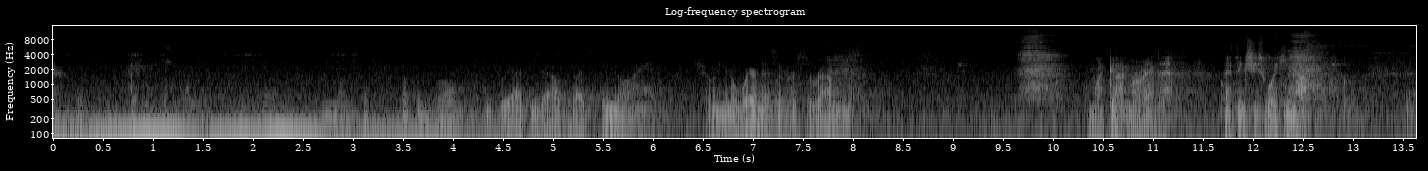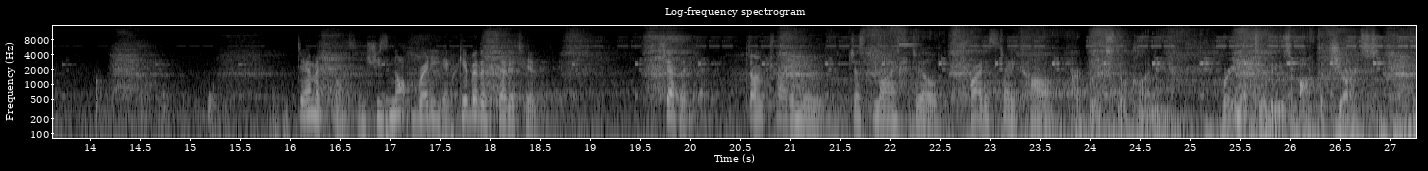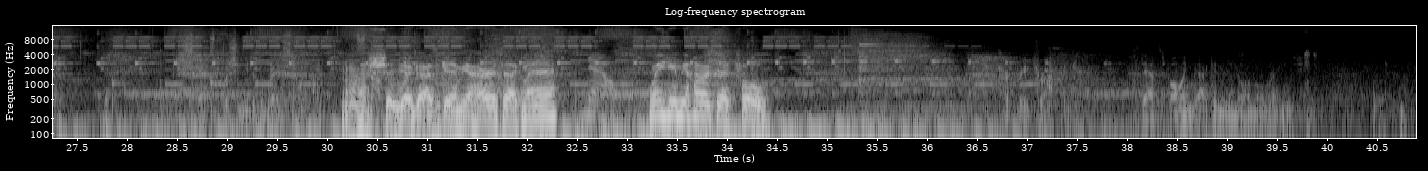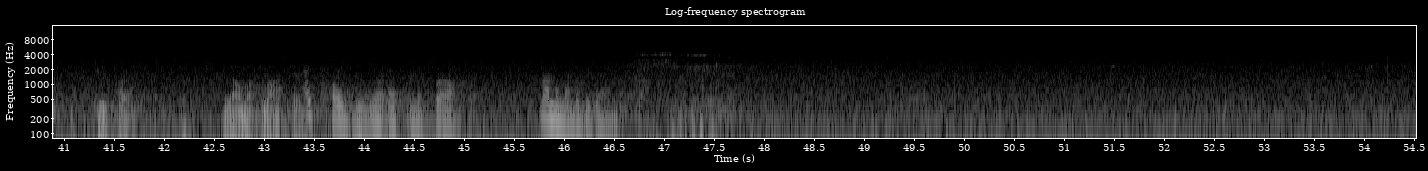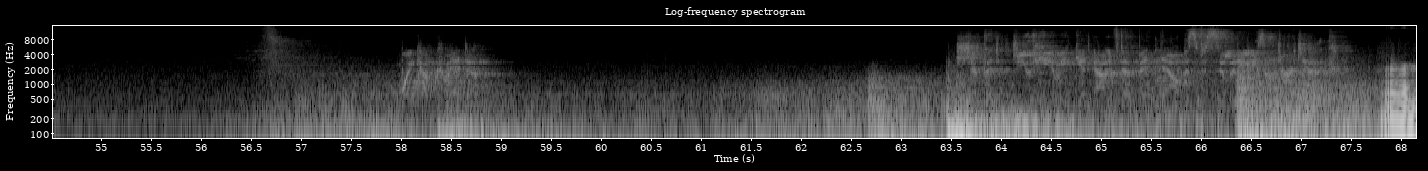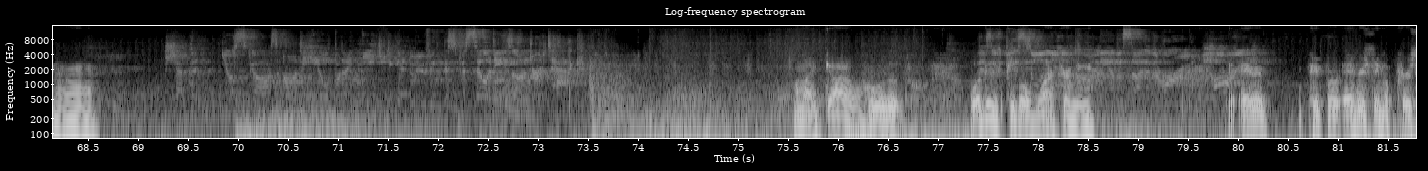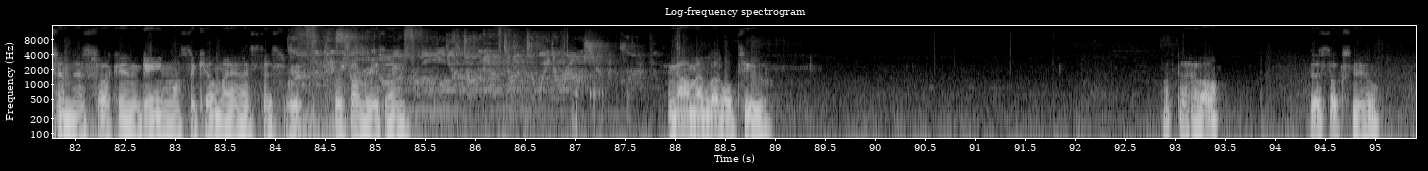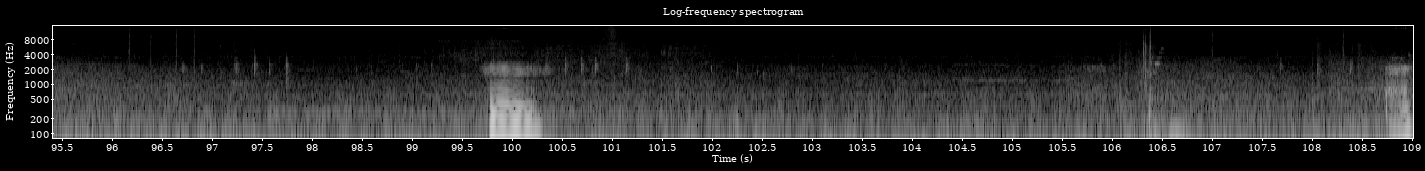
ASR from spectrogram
She's reacting to outside stimuli, showing an awareness of her surroundings. Oh my god, Miranda. I think she's waking up. Damn it, Wilson. She's not ready yet. Give her the sedative. Shepard, don't try to move. Just lie still. Try to stay calm. Heart rate's still climbing. Brain activity is off the charts. Stats pushing into the red zone. Oh shit, you guys are getting me a heart attack, man. Now. When you gave me a heart attack for? Heart rate dropping. Stats falling back into normal range. Too close. We almost lost her. I told you your estimates were off. Run the numbers again. Oh my god, who, what do these people want from me? Every people, every single person in this fucking game wants to kill my ass this for some reason. And now I'm at level two. What the hell? This looks new. Hmm.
